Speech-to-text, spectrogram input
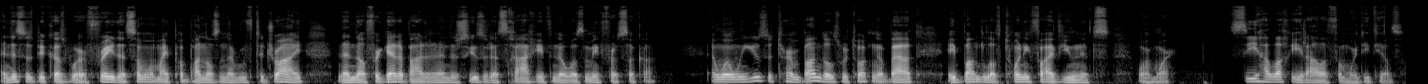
and this is because we're afraid that someone might put bundles on the roof to dry, and then they'll forget about it and just use it as chach even though it wasn't made for a sukkah. And when we use the term bundles, we're talking about a bundle of 25 units or more. See Halacha Yud Aleph for more details.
